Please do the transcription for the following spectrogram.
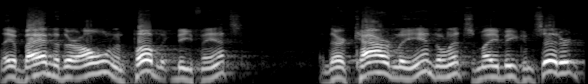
they abandoned their own and public defense their cowardly indolence may be considered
